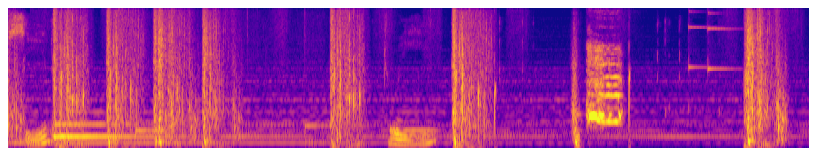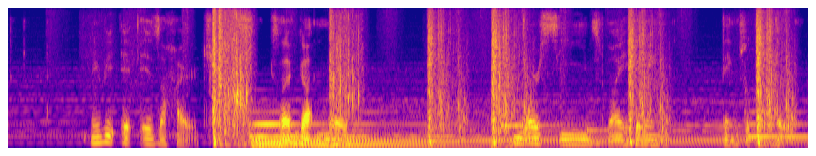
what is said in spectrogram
Seed. Three. Maybe it is a higher chance because I've gotten more more seeds by hitting things with the hoe.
